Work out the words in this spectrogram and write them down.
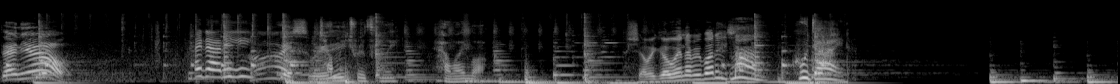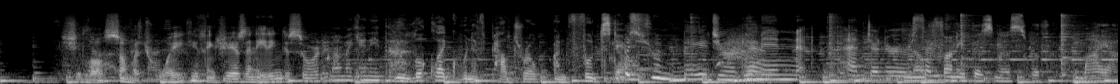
Danielle! Hi, Daddy. Hi, sweetie. Tell me truthfully how I look. Shall we go in, everybody? Mom, who died? She lost so much weight. You think she has an eating disorder? Mom, I can't eat that. You look like Gwyneth Paltrow on food stamps. You're major again. Women and gender No studies. funny business with Maya.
